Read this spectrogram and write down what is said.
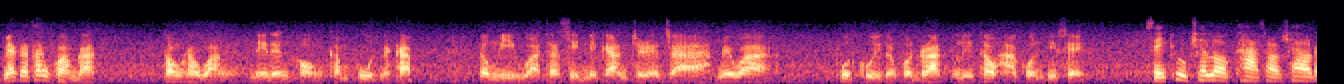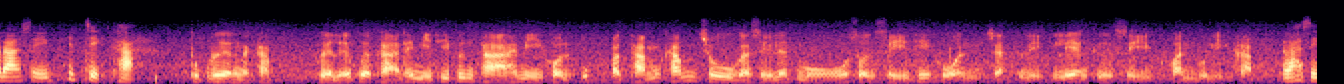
แม้กระทั่งความรักต้องระวังในเรื่องของคำพูดนะครับ ต้องมีวาทศิลป์ในการเจรจาไม่ว่าพูดคุยกับคนรักหรือเข้าหาคนพิเศษสีถูกโฉลกค่ะสำหรับชาวราศีพิจิกค่ะ ทุกเรื่องนะครับเพื่อเหลือเพื่อขาดให้มีที่พึ่งพาให้มีคนอุปถัมภ์ค้ำชูกับสีเลือดหมู ส่วนสีที่ควรจะหลีกเลี่ยงคือสีควันบุหรี่ครับ ราศี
